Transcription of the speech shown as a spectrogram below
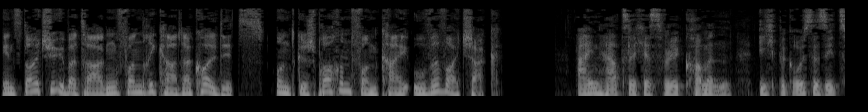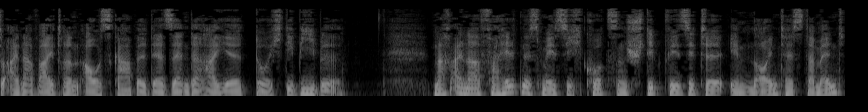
Ins Deutsche übertragen von Ricarda Kolditz und gesprochen von Kai-Uwe Wojczak. Ein herzliches Willkommen. Ich begrüße Sie zu einer weiteren Ausgabe der Sendereihe Durch die Bibel. Nach einer verhältnismäßig kurzen Stippvisite im Neuen Testament,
